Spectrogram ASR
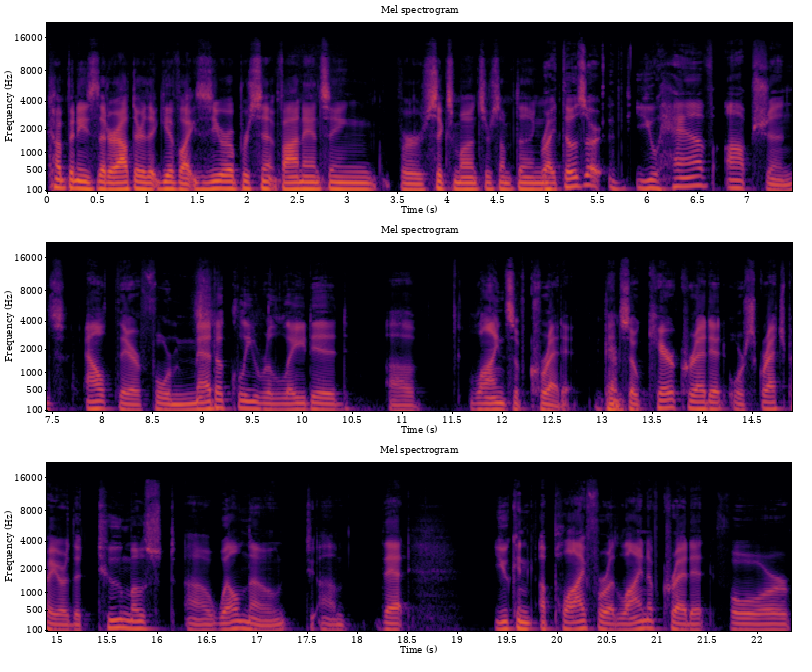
companies that are out there that give like zero percent financing for six months or something. right, those are you have options out there for medically related uh, lines of credit. And so Care Credit or Scratch Pay are the two most uh, well known um, that you can apply for a line of credit for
